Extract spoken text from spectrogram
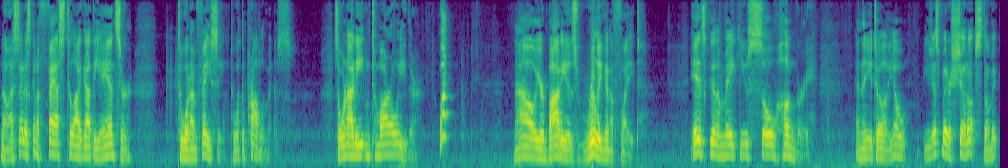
No, I said I was going to fast till I got the answer to what I'm facing, to what the problem is. So we're not eating tomorrow either. What? Now your body is really going to fight. It's going to make you so hungry. And then you tell, you know, you just better shut up, stomach.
